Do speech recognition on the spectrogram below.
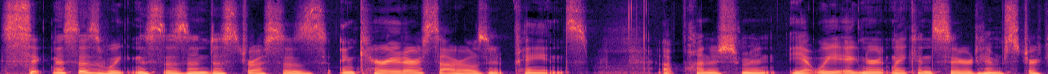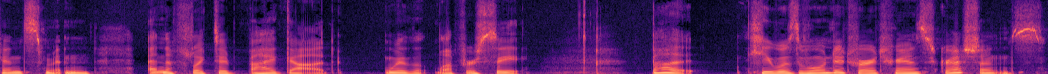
sicknesses, weaknesses, and distresses, and carried our sorrows and pains of punishment. Yet we ignorantly considered him stricken, smitten, and afflicted by God with leprosy. But he was wounded for our transgressions.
